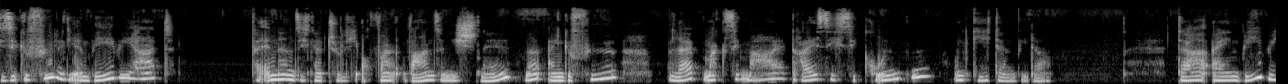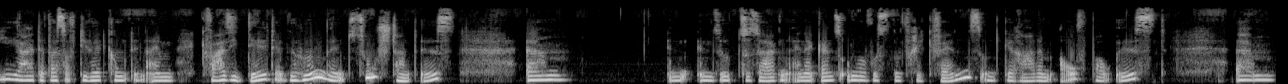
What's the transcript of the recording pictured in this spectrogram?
Diese Gefühle, die ein Baby hat, verändern sich natürlich auch wahnsinnig schnell. Ne? Ein Gefühl bleibt maximal 30 Sekunden und geht dann wieder. da ein Baby, ja, was auf die Welt kommt, in einem quasi Delta-Gehirnwellenzustand ist, ähm, in, in sozusagen einer ganz unbewussten Frequenz und gerade im Aufbau ist, ähm,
